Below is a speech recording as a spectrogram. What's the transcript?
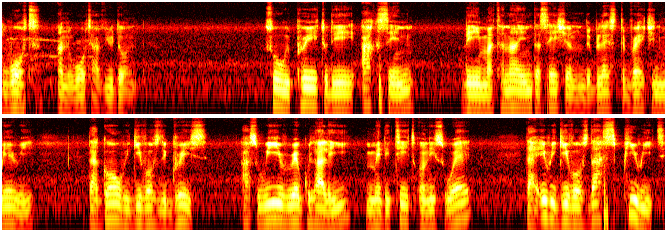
What and what have you done? So we pray today asking the maternal intercession, the Blessed Virgin Mary, that God will give us the grace as we regularly meditate on His Word, that He will give us that spirit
